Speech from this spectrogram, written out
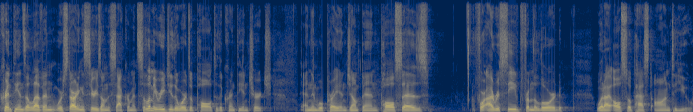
Corinthians 11. We're starting a series on the sacraments. So let me read you the words of Paul to the Corinthian church, and then we'll pray and jump in. Paul says, For I received from the Lord what I also passed on to you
